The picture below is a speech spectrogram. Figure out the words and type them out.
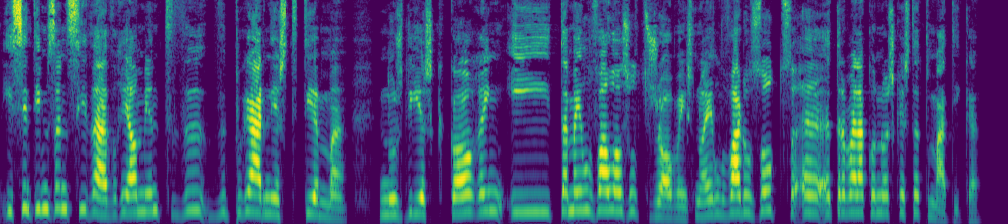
e sentimos a necessidade realmente de, de pegar neste tema nos dias que correm e também levá-lo aos outros jovens, não é? Levar os outros a, a trabalhar connosco esta temática.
